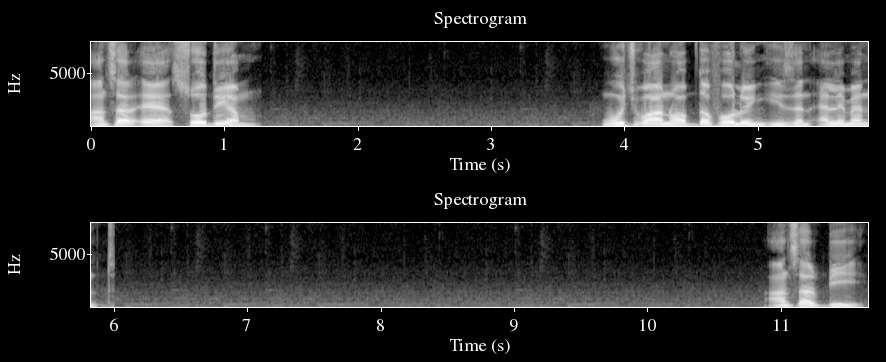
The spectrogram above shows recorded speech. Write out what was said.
Answer A. Sodium. Which one of the following is an element? Answer B.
